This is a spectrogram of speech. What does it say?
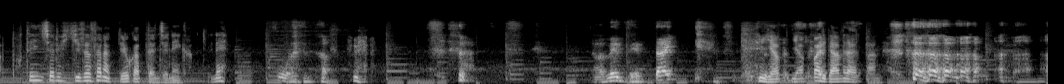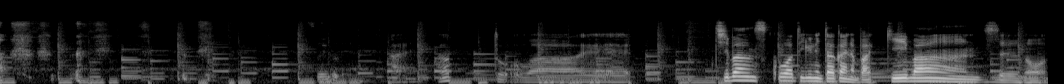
まあ、ポテンシャル引き出さなくてよかったんじゃねえかっていうね。そうやな。ダメ、絶対。ややっぱりダメだったんだよ。そういうことやな。はい、あとは、えー一番スコア的に高いのはバッキー・バーンズの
